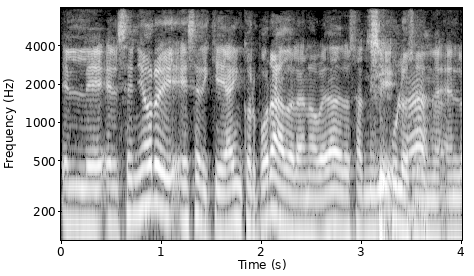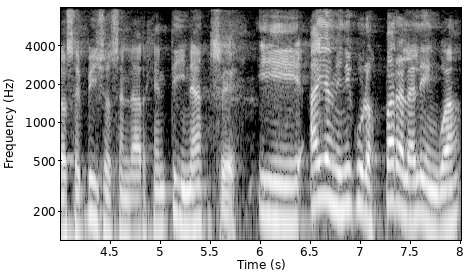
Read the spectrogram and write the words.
El, eh, el señor es el que ha incorporado la novedad de los adminículos Sí. en, Ah. en los cepillos en la Argentina. Sí. Y hay adminículos para la lengua,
